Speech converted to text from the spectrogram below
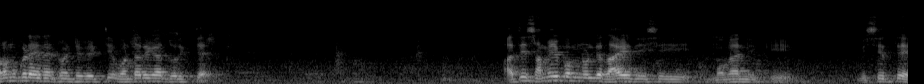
ప్రముఖుడైనటువంటి వ్యక్తి ఒంటరిగా దొరికితే అతి సమీపం నుండి రాయి తీసి మొగానికి విసిరితే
